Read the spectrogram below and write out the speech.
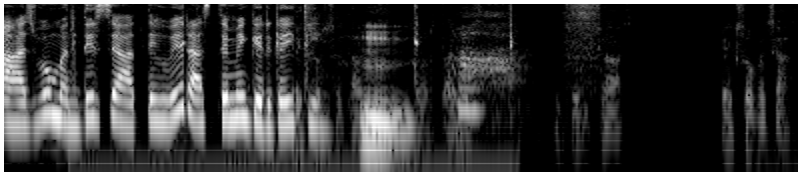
आज वो मंदिर से आते हुए रास्ते में गिर गई थी एक सौ अड़तालीस, एक सौ उनचास,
